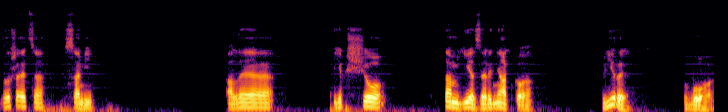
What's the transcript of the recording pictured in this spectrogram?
залишаються самі. Але якщо там є зернятко віри в Бога,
